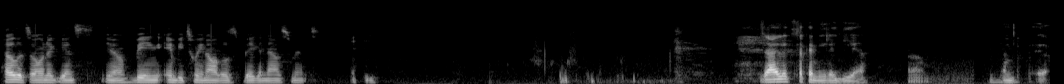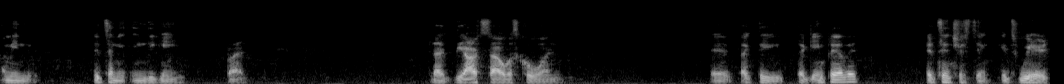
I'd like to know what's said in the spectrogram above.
held its own against, you know, being in between all those big announcements. It looks like a neat idea. Um, and, I mean, it's an indie game, but like the art style was cool and it, like the the gameplay of it, it's interesting. It's weird.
